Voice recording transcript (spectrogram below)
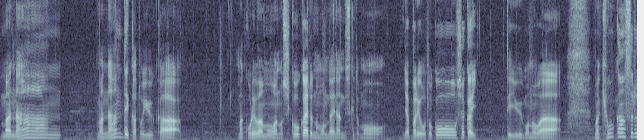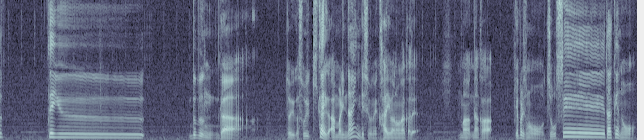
まあなん、まあ、なんでかというか、まあ、これはもうあの思考回路の問題なんですけども、やっぱり男社会ってっていうものは、まあ、共感するっていう部分がというかそういう機会があんまりないんですよね会話の中で。まあなんかやっぱりその女性だけの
